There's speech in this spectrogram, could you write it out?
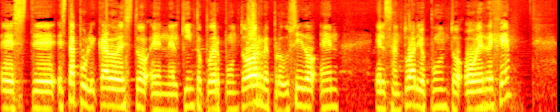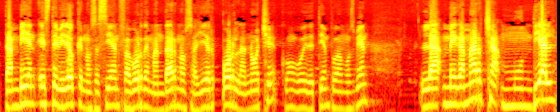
este, está publicado esto en el quintopoder.org, reproducido en el santuario.org. También este video que nos hacían favor de mandarnos ayer por la noche, ¿cómo voy de tiempo? Vamos bien la megamarcha mundial,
